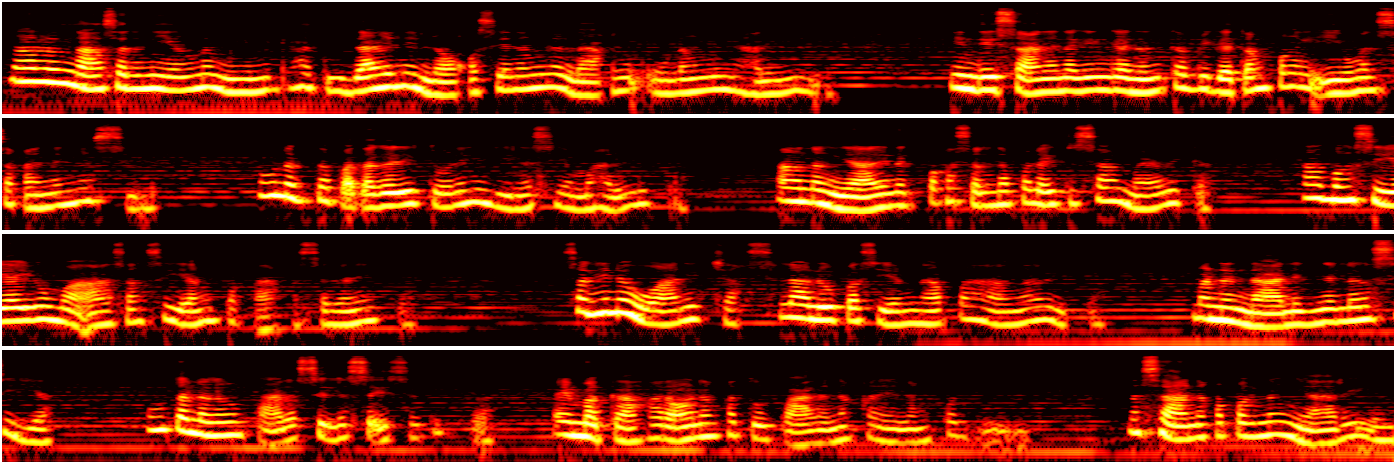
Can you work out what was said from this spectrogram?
Naranasan na niyang namimighati dahil niloko siya ng lalaking unang minahal niya. Hindi sana naging ganun kabigat ang pangiiwan sa kanya niya Sid kung nagtapat agad ito na hindi na siya mahal nito. Ang nangyari, nagpakasal na pala ito sa Amerika habang siya ay umaasang siyang pakakasalan nito. Sa ginawa ni Chucks, lalo pa siyang napahanga rito. Mananalig na lang siya kung talagang para sila sa isa't isa ay magkakaroon ng katuparan ng kanilang pag-ibig na sana kapag nangyari yun,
